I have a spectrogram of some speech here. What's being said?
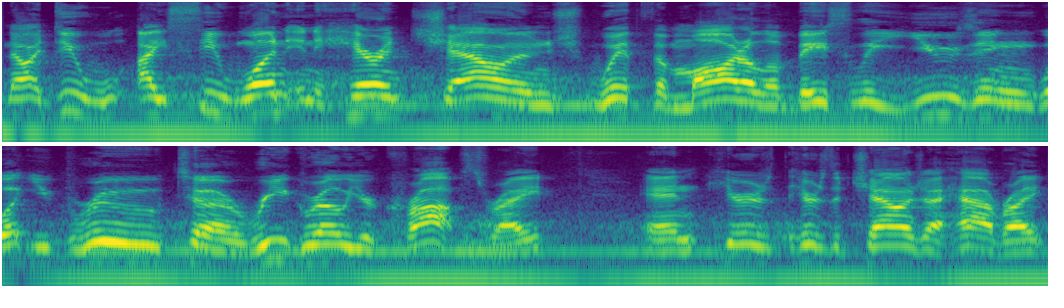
Now I do, I see one inherent challenge with the model of basically using what you grew to regrow your crops, right? And here's, here's the challenge I have, right?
